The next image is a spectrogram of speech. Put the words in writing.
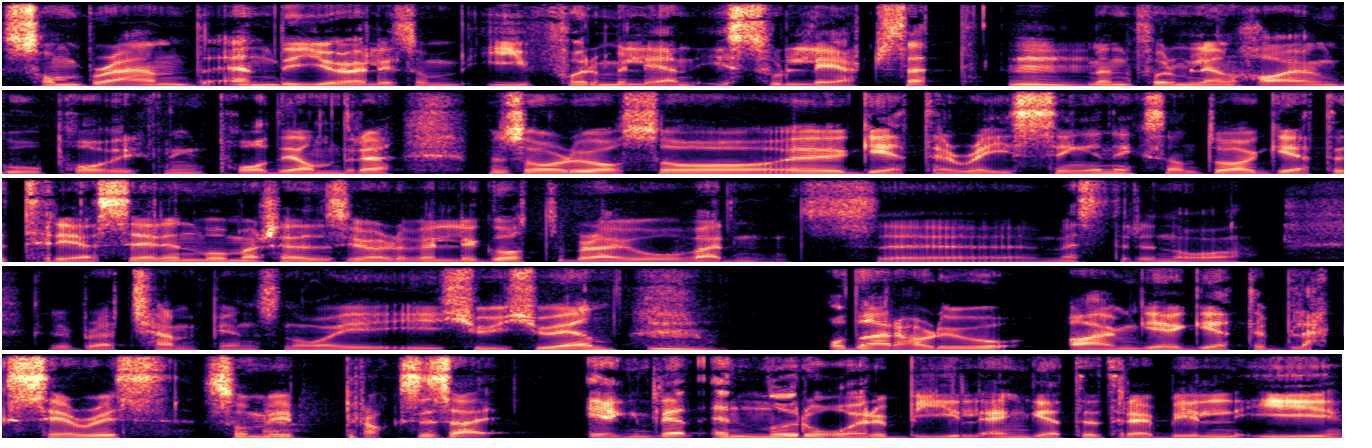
som brand enn de gjør liksom i Formel 1 isolert sett. Mm. Men Formel 1 har jo en god påvirkning på de andre. Men så har du jo også uh, eh, GT-racingen. ikke sant? Du har GT3-serien hvor Mercedes gjør det veldig godt. Ble jo verdensmestere uh, nå, eller ble champions nå i, i 2021. Mm. Og der har du jo AMG GT Black Series, som ja. i praksis er egentlig en enda råere bil enn GT3-bilen i,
